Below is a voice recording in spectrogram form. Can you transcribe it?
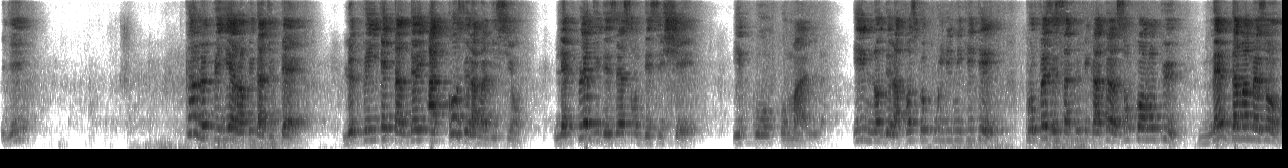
Il dit, quand le pays est rempli d'adultère, le pays est en deuil à cause de la maldition. Les plaies du désert sont desséchées. Ils courent au mal. Ils n'ont de la force que pour l'iniquité. Prophètes et sacrificateurs sont corrompus. Même dans ma maison,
